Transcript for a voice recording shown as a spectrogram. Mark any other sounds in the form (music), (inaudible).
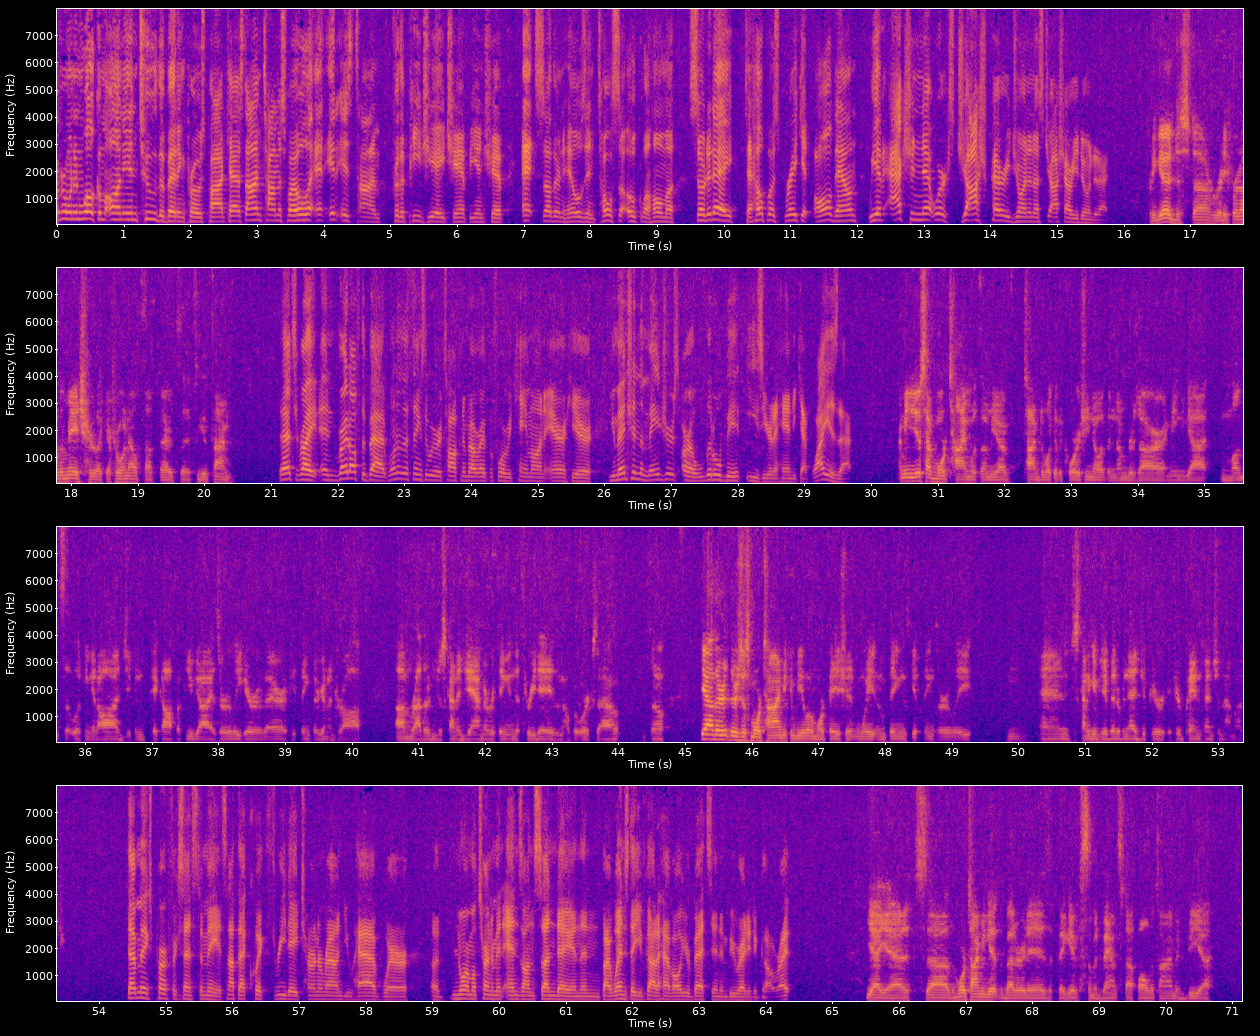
everyone, and welcome on into the Betting Pros podcast. I'm Thomas Viola, and it is time for the PGA Championship at Southern Hills in Tulsa, Oklahoma. So, today, to help us break it all down, we have Action Network's Josh Perry joining us. Josh, how are you doing today? Pretty good. Just uh, ready for another major (laughs) like everyone else out there. It's a, it's a good time. That's right. And right off the bat, one of the things that we were talking about right before we came on air here, you mentioned the majors are a little bit easier to handicap. Why is that? I mean, you just have more time with them. You have time to look at the course. You know what the numbers are. I mean, you got months at looking at odds. You can pick off a few guys early here or there if you think they're going to drop, um, rather than just kind of jam everything into three days and hope it works out. So, yeah, there, there's just more time. You can be a little more patient and wait on things, get things early, and it just kind of gives you a bit of an edge if you're if you're paying attention that much. That makes perfect sense to me. It's not that quick three day turnaround you have where a normal tournament ends on Sunday, and then by Wednesday you've got to have all your bets in and be ready to go, right? Yeah, yeah. It's uh, the more time you get, the better it is. If they give some advanced stuff all the time, it'd be uh,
